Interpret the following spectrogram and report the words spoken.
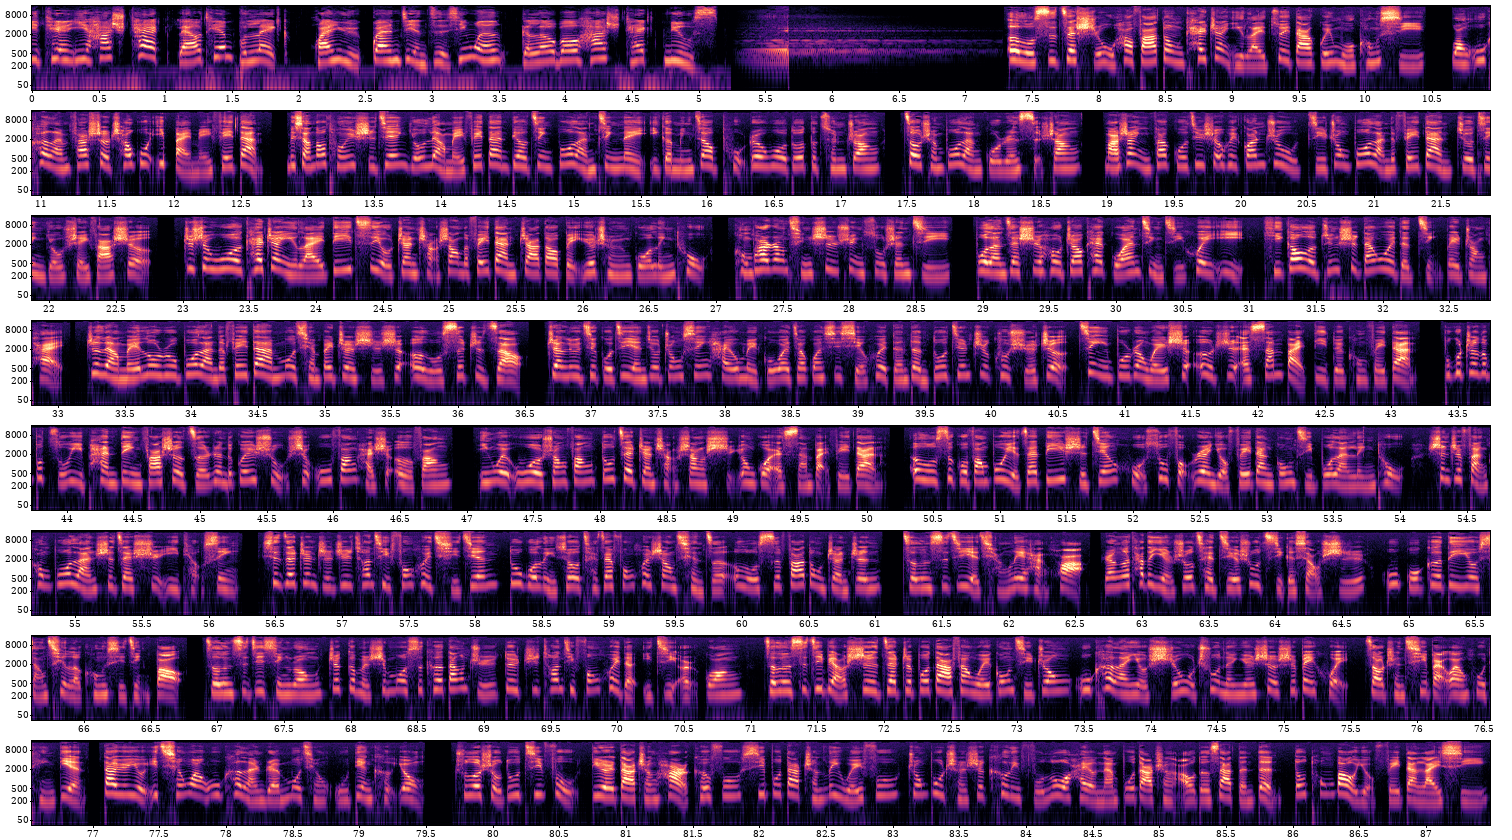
一天一 hashtag 聊天不累，环宇关键字新闻 global hashtag news。俄罗斯在十五号发动开战以来最大规模空袭，往乌克兰发射超过一百枚飞弹。没想到同一时间有两枚飞弹掉进波兰境内一个名叫普热沃多的村庄，造成波兰国人死伤，马上引发国际社会关注。击中波兰的飞弹究竟由谁发射？这是乌俄开战以来第一次有战场上的飞弹炸到北约成员国领土。恐怕让情势迅速升级。波兰在事后召开国安紧急会议，提高了军事单位的警备状态。这两枚落入波兰的飞弹，目前被证实是俄罗斯制造。战略及国际研究中心，还有美国外交关系协会等等多间智库学者，进一步认为是俄制 S 三百地对空飞弹。不过，这都不足以判定发射责任的归属是乌方还是俄方，因为乌俄双方都在战场上使用过 S 三百飞弹。俄罗斯国防部也在第一时间火速否认有飞弹攻击波兰领土，甚至反控波兰是在蓄意挑衅。现在正值 G20 峰会期间，多国领袖才在峰会上谴责俄罗斯发动战争。泽伦斯基也强烈喊话。然而，他的演说才结束几个小时，乌国各地又响起了空袭警报。泽伦斯基形容这根本是莫斯科当局对 G20 峰会的一记耳光。泽伦斯基表示，在这波大范围攻击中，乌克兰有十五处能源设施被毁，造成七百万户停电，大约有一千万乌克兰人目前无电可用。除了首都基辅、第二大城哈尔科夫、西部大城利维夫、中部城市克利夫洛，还有南部大城敖德萨等等，都通报有飞弹来袭。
